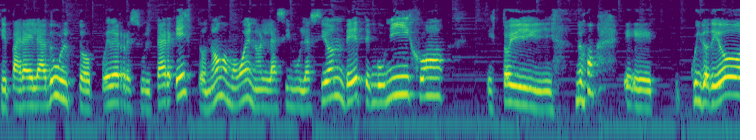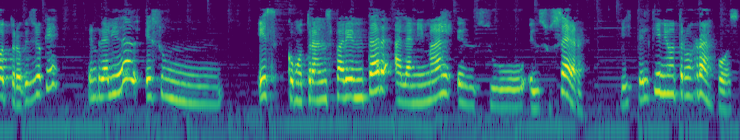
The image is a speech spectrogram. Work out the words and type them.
que para el adulto puede resultar esto, ¿no? Como, bueno, la simulación de tengo un hijo, estoy, ¿no? Eh, cuido de otro, qué sé yo qué. En realidad es un es como transparentar al animal en su en su ser, ¿viste? Él tiene otros rasgos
